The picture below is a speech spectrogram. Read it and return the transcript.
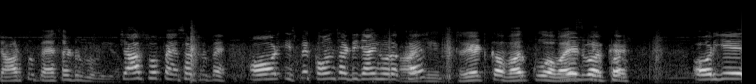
चार सौ पैंसठ रुपये भैया। चार सौ पैंसठ रुपए। और इस पे कौन सा डिज़ाइन हो रखा हाँ है? थ्रेड का वर्क हुआ हुआ है वर्क है। और ये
